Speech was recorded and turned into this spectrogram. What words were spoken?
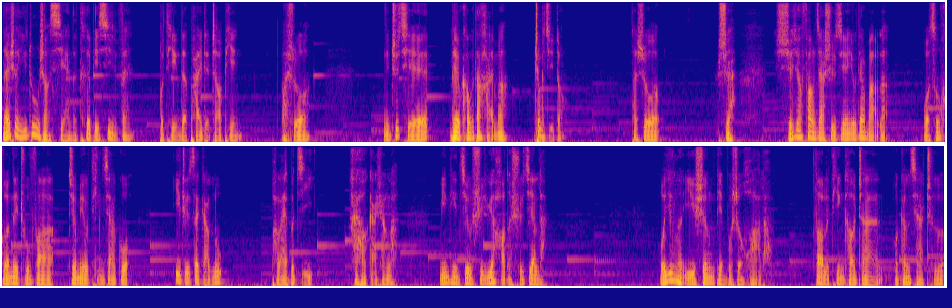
男生一路上显得特别兴奋，不停地拍着照片。我说。你之前没有看过大海吗？这么激动？他说：“是啊，学校放假时间有点晚了，我从河内出发就没有停下过，一直在赶路，怕来不及，还好赶上了。明天就是约好的时间了。”我应了一声，便不说话了。到了停靠站，我刚下车，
